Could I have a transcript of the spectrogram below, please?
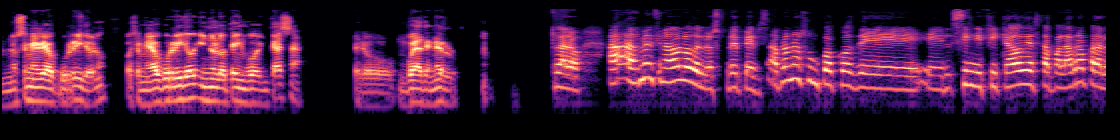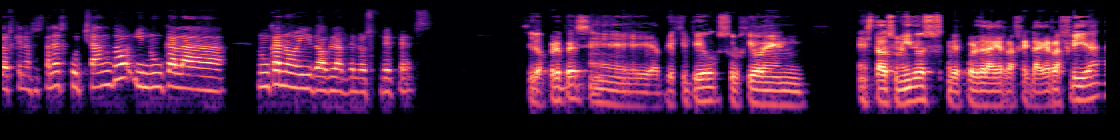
No se me había ocurrido, ¿no? O se me ha ocurrido y no lo tengo en casa, pero voy a tenerlo. Claro. Has mencionado lo de los preppers. Háblanos un poco del de significado de esta palabra para los que nos están escuchando y nunca, la, nunca han oído hablar de los preppers. Sí, los preppers eh, al principio surgió en, Estados Unidos después de la Guerra, la Guerra Fría,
